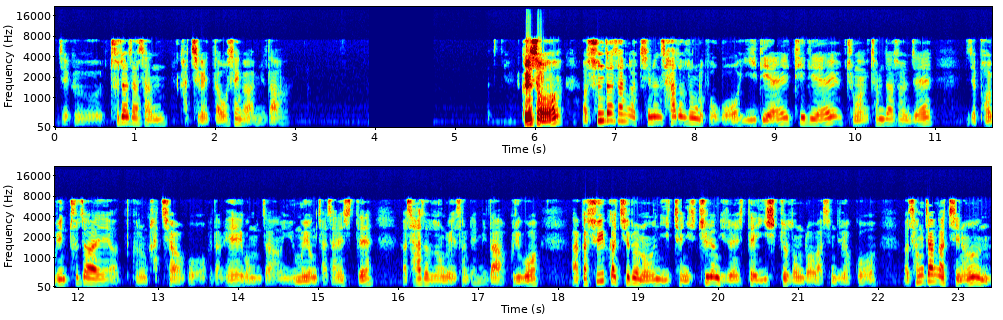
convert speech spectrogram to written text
이제 그 투자 자산 가치가 있다고 생각합니다. 그래서 순자산 가치는 4조 정도 보고 EDL, TDL, 중앙첨자손재, 이제 법인 투자의 그런 가치하고 그다음 해외 공장, 유무형 자산 했을 때 4조 정도 예상됩니다. 그리고 아까 수익 가치로는 2027년 기준 했을 때 20조 정도 말씀드렸고 성장 가치는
